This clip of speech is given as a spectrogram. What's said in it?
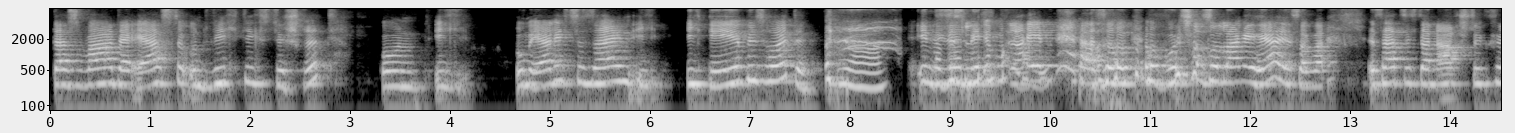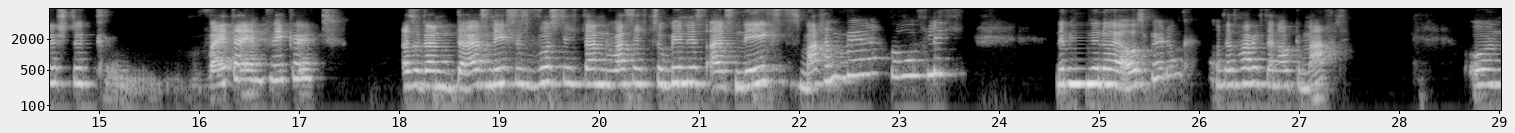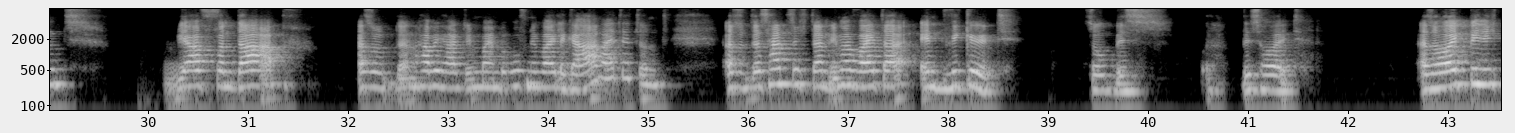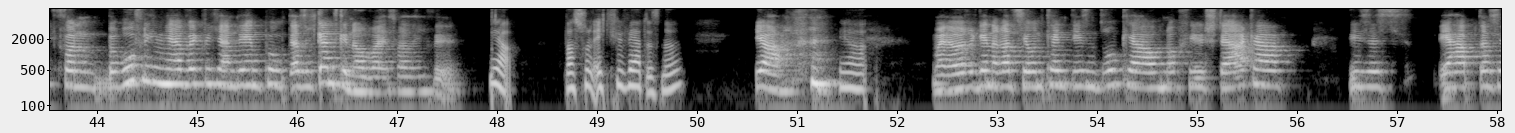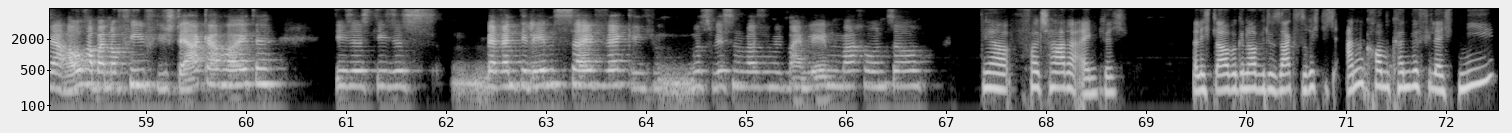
Das war der erste und wichtigste Schritt. Und ich, um ehrlich zu sein, ich, ich gehe bis heute Ja. in dieses Leben rein. Ja. Also, obwohl es schon so lange her ist, aber es hat sich danach Stück für Stück weiterentwickelt. Also dann da als nächstes wusste ich dann, was ich zumindest als nächstes machen will beruflich, nämlich eine neue Ausbildung. Und das habe ich dann auch gemacht. Und ja, von da ab, also dann habe ich halt in meinem Beruf eine Weile gearbeitet und also das hat sich dann immer weiter entwickelt, so bis, bis heute. Also heute bin ich von beruflichen her wirklich an dem Punkt, dass ich ganz genau weiß, was ich will. Ja. Was schon echt viel wert ist, ne? Ja, Ja. meine eure Generation kennt diesen Druck ja auch noch viel stärker. Dieses, ihr habt das ja auch, aber noch viel, viel stärker heute. Dieses, dieses, mir rennt die Lebenszeit weg, ich muss wissen, was ich mit meinem Leben mache und so. Ja, voll schade eigentlich. Weil ich glaube, genau wie du sagst, so richtig ankommen können wir vielleicht nie.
